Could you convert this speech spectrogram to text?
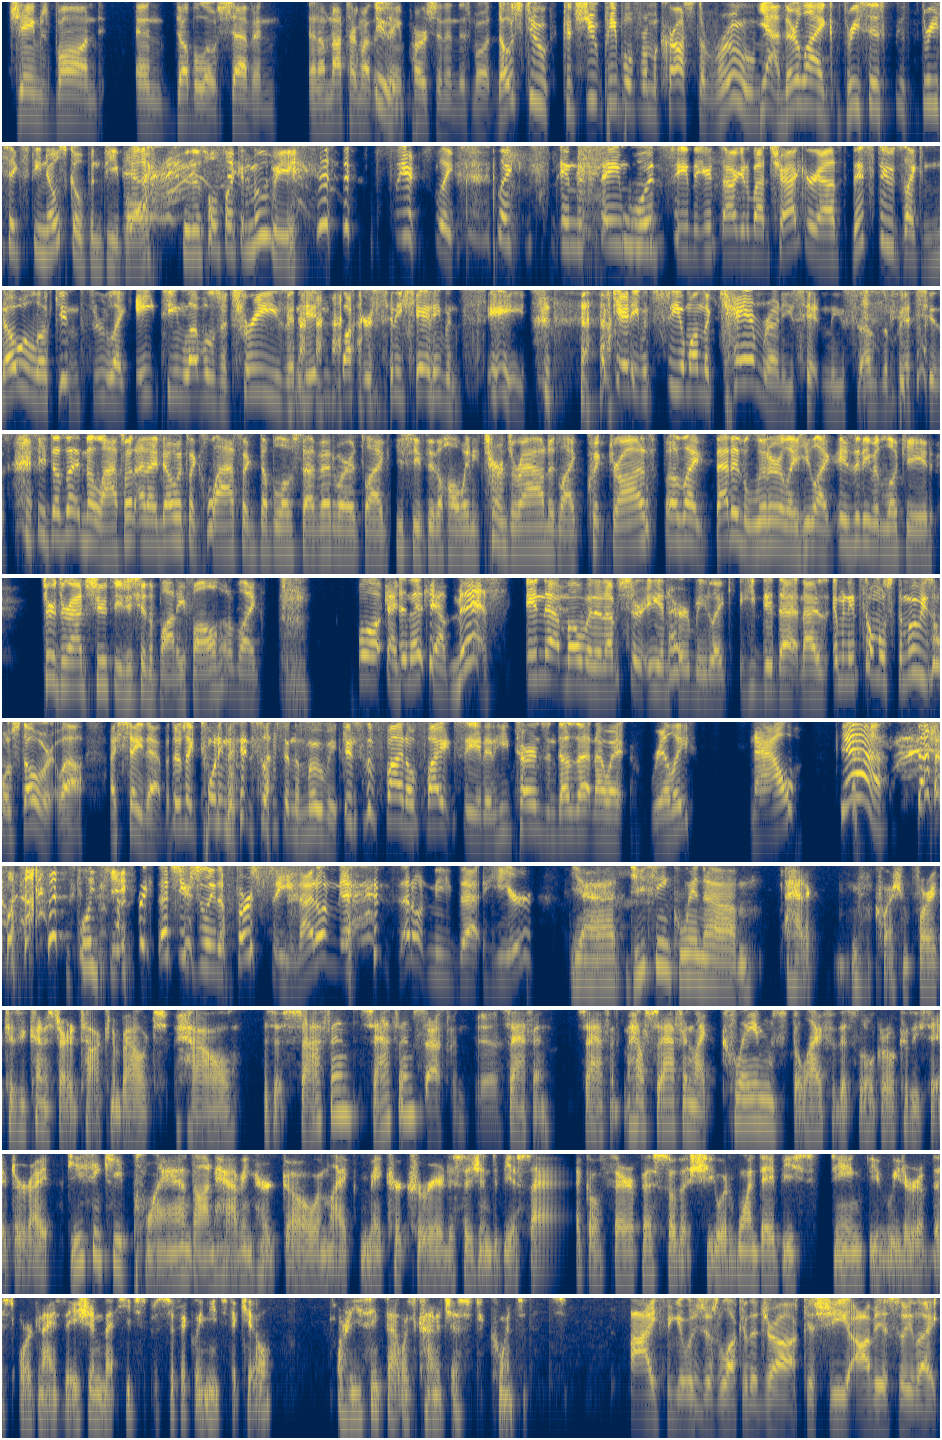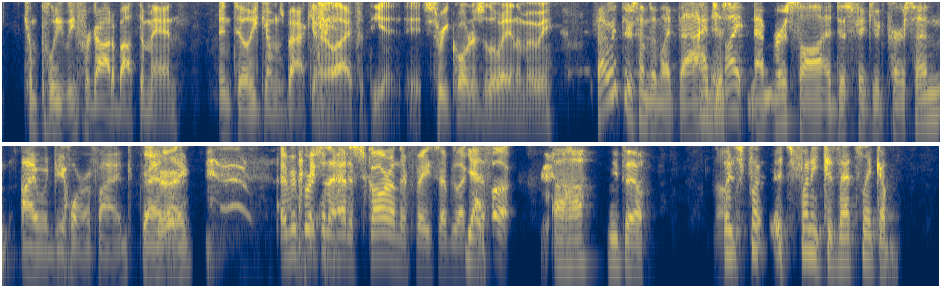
James Bond and 007. And I'm not talking about the Dude. same person in this moment. Those two could shoot people from across the room. Yeah, they're like 360, 360 no scoping people Yeah. through this whole fucking movie. seriously, like in the same hmm. wood scene that you're talking about tracker rounds, this dude's like no looking through like 18 levels of trees and hitting fuckers that he can't even see. I can't even see him on the camera, and he's hitting these sons of bitches. he does that in the last one, and I know it's a classic 007 where it's like you see him through the hallway and he turns around and like quick draws. But I was like, that is literally he like isn't even looking, turns around, shoots, you just hear the body fall. And I'm like, Well, I can't miss. In that moment, and I'm sure Ian heard me, like he did that, and I was, I mean, it's almost the movie's almost over. Well, I say that, but there's like 20 minutes left in the movie. It's the final fight scene, and he turns and does that, and I went, really? Now? Yeah, that's what I was thinking. That's, like, that's usually the first scene. I don't, I don't need that here. Yeah. Do you think when um I had a question for you because we kind of started talking about how is it Safin? Safin? Safin, yeah. Safin. Safin. How Safin like claims the life of this little girl because he saved her, right? Do you think he planned on having her go and like make her career decision to be a psychotherapist so that she would one day be seeing the leader of this organization that he specifically needs to kill? Or do you think that was kind of just coincidence? I think it was just luck of the draw because she obviously like completely forgot about the man until he comes back in her life at the three quarters of the way in the movie. If I went through something like that, I just- if I ever saw a disfigured person, I would be horrified. Right? Sure. Like, Every person that had a scar on their face, I'd be like, Yes. oh, fuck. uh huh. Me too. No, it's fu- it's funny because that's like a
